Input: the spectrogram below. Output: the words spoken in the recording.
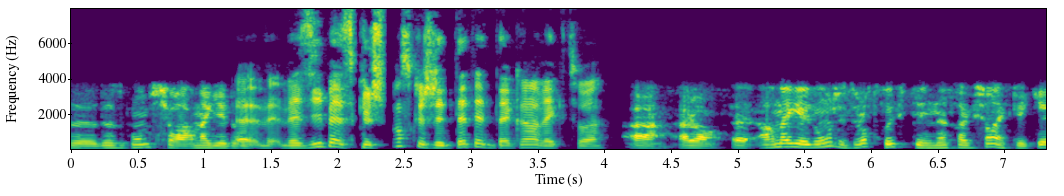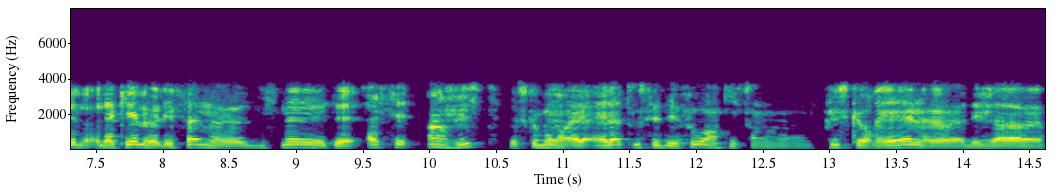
euh, deux secondes sur Armageddon? Euh, va- Vas-y, parce que je pense que je vais peut-être être d'accord avec toi. Ah, alors, euh, Armageddon, j'ai toujours trouvé que c'était une attraction avec lesquelles, laquelle les fans euh, Disney étaient assez injustes, parce que bon, elle, elle a tous ses défauts hein, qui sont plus que réels. Euh, déjà,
